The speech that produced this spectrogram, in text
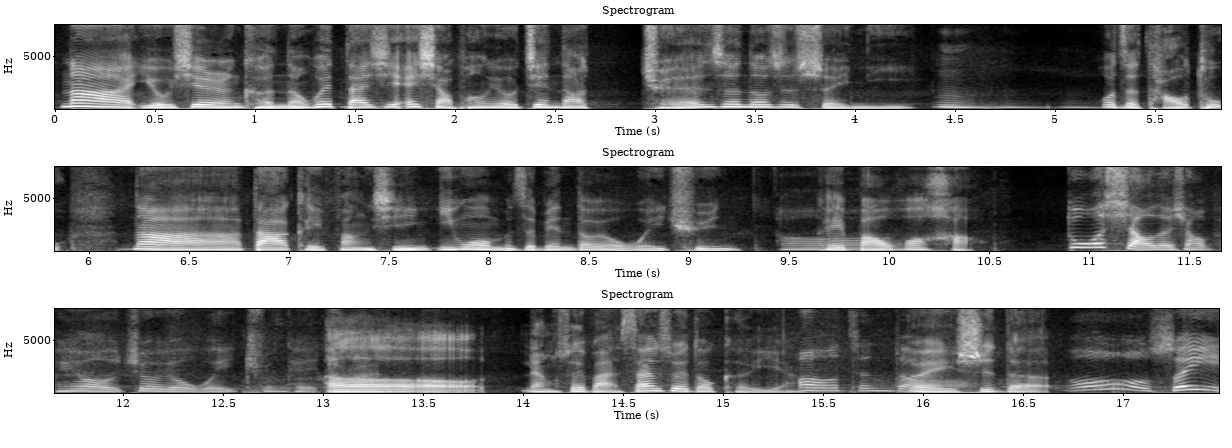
那有些人可能会担心，哎，小朋友见到全身都是水泥，嗯嗯。或者陶土，那大家可以放心，因为我们这边都有围裙，哦、可以保护好。多小的小朋友就有围裙可以穿？呃，两岁半、三岁都可以啊。哦，真的、哦？对，是的。哦，所以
